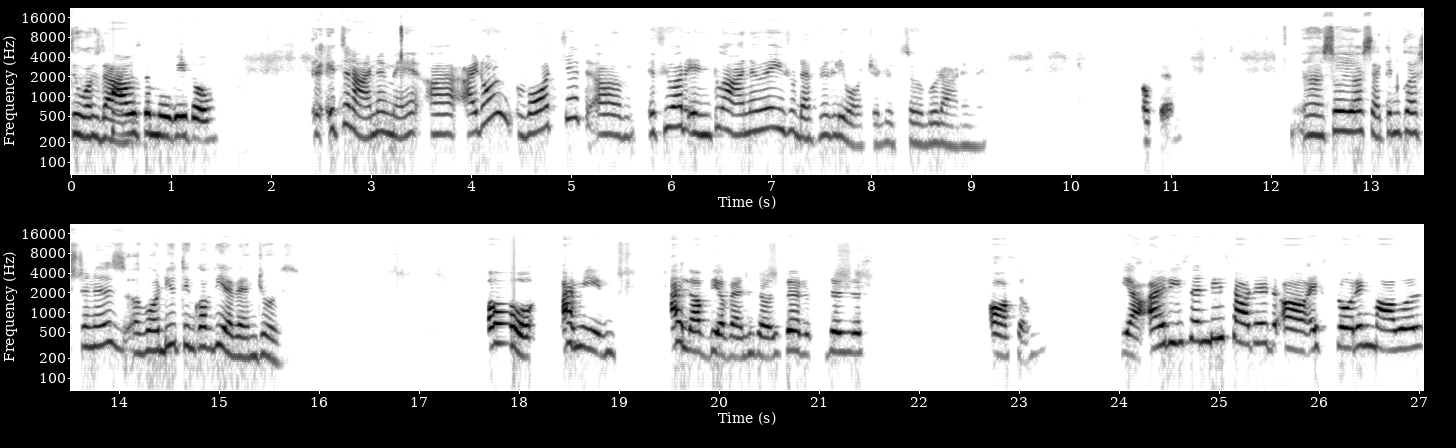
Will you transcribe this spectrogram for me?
To watch the How's the movie though? It's an anime. Uh, I don't watch it. Um, if you are into anime, you should definitely watch it. It's a good anime. Okay. Uh, so your second question is, uh, what do you think of the Avengers? Oh, I mean, I love the Avengers. They're they're just awesome. Yeah, I recently started uh, exploring Marvel,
